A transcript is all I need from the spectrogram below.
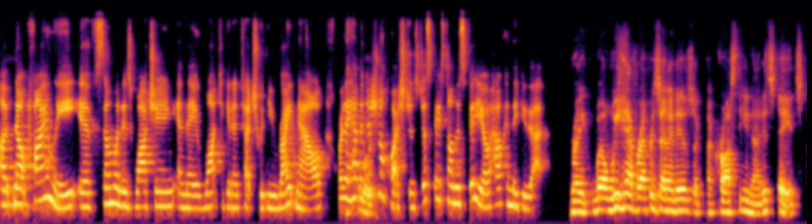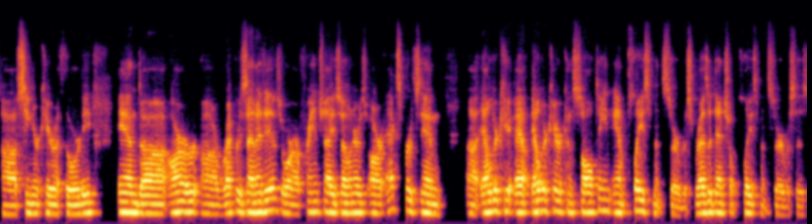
uh, now finally, if someone is watching and they want to get in touch with you right now, or they have additional questions just based on this video, how can they do that? Right. Well, we have representatives across the United States, uh, Senior Care Authority, and uh, our uh, representatives or our franchise owners are experts in uh, elder, care, elder care consulting and placement service, residential placement services,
